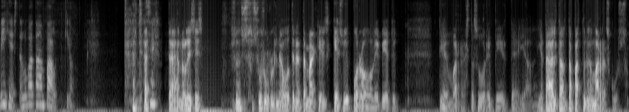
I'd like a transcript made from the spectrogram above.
Vihjeistä luvataan palkkio. Tämähän oli siis surullinen uutinen. Tämäkin kesyporo oli viety tien varresta suurin piirtein. Ja, ja tämä oli ta- tapahtunut jo marraskuussa.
